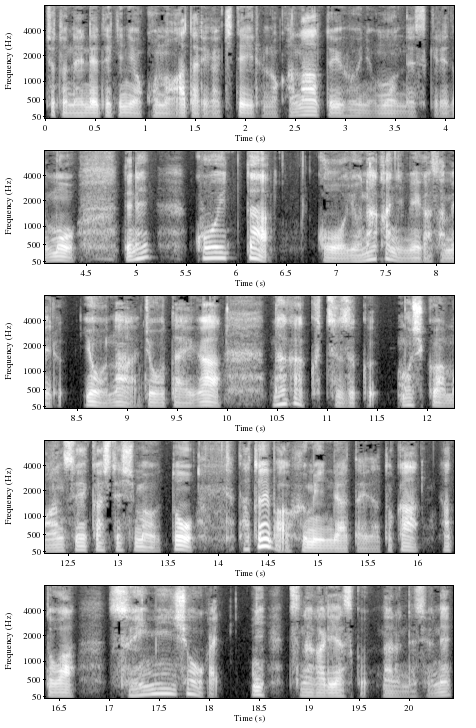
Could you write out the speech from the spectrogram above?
ちょっと年齢的にはこの辺りが来ているのかなというふうに思うんですけれども、でね、こういったこう夜中に目が覚めるような状態が長く続く、もしくは慢性化してしまうと、例えば不眠であったりだとか、あとは睡眠障害につながりやすくなるんですよね。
